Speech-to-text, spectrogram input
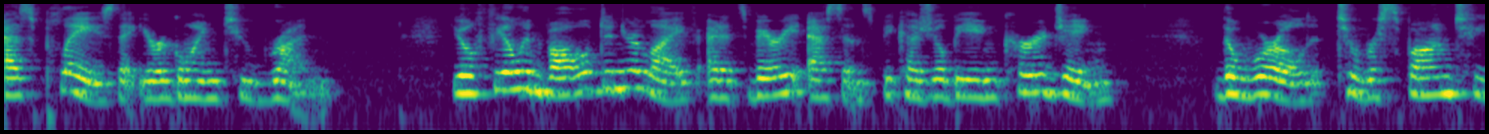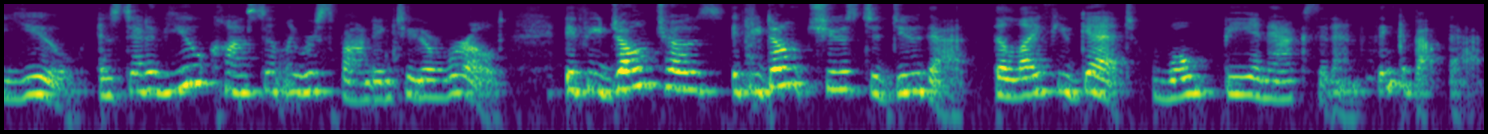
as plays that you're going to run. You'll feel involved in your life at its very essence because you'll be encouraging the world to respond to you instead of you constantly responding to your world. If you don't chose if you don't choose to do that, the life you get won't be an accident. Think about that.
